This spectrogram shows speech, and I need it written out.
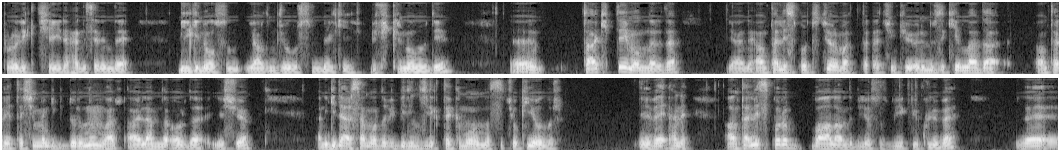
Pro League şeyine hani senin de bilgin olsun, yardımcı olursun belki bir fikrin olur diye. Ee, takipteyim onları da. Yani Antalya Spor tutuyorum hatta. Çünkü önümüzdeki yıllarda Antalya'ya taşınma gibi durumum var. Ailem de orada yaşıyor. Hani gidersem orada bir birincilik takımı olması çok iyi olur. E, ve hani Antalya Spor'a bağlandı biliyorsunuz büyük bir kulübe. Ve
